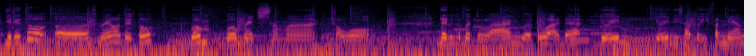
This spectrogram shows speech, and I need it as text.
Jadi tuh eh, sebenarnya waktu itu gue gue match sama cowok. Dan kebetulan gue tuh ada join join di satu event yang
